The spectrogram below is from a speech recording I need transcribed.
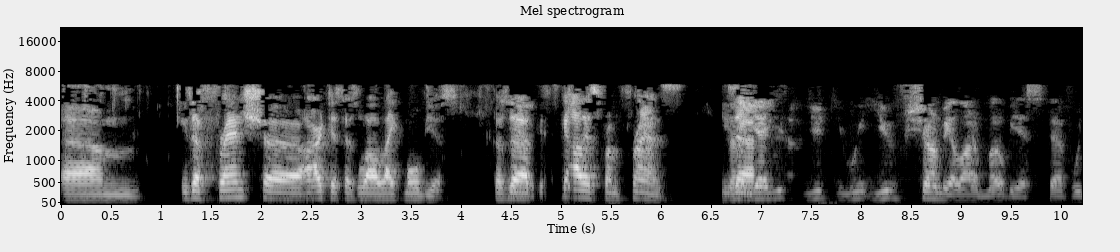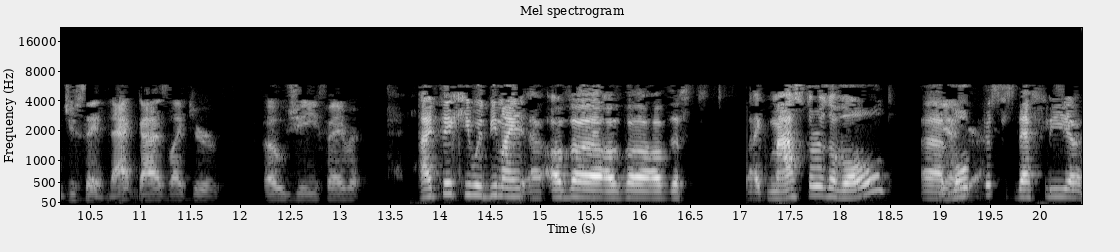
Um, he's a French uh, artist as well, like Mobius, because uh, Yeah. Pascal is from France. So, a, yeah, you you you- you've shown me a lot of Mobius stuff. Would you say that guy's like your OG favorite? I think he would be my uh, of uh, of uh, of the like masters of old. Uh, Yeah, Mobius yeah. is definitely uh,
